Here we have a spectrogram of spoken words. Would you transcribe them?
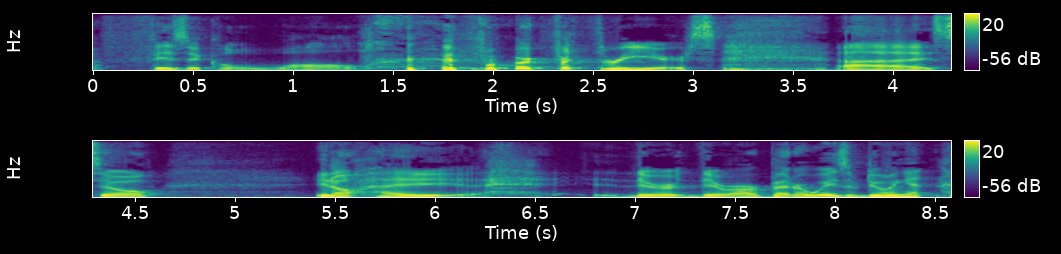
a physical wall for for three years. Uh, so, you know, I. There, there are better ways of doing it.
